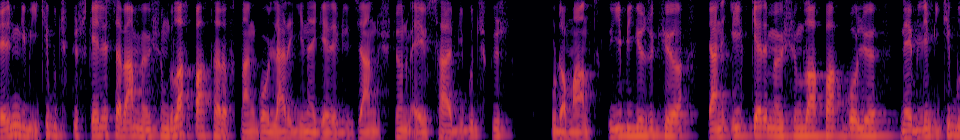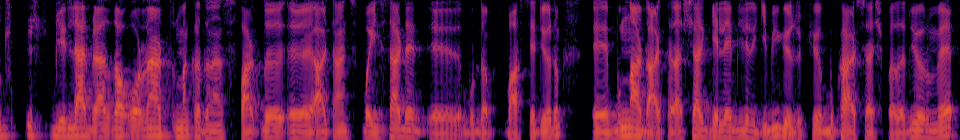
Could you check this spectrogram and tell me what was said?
dediğim gibi 2.5 üst gelirse ben Mönchengladbach tarafından goller yine gelebileceğini düşünüyorum. Ev sahibi 1.5 üst burada mantıklı gibi gözüküyor. Yani ilk yarı Mönchengladbach golü ne bileyim 2.5 üst birler biraz daha oran arttırmak adına farklı e, alternatif bahisler de e, burada bahsediyorum. E, bunlar da arkadaşlar gelebilir gibi gözüküyor bu karşılaşmada diyorum ve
